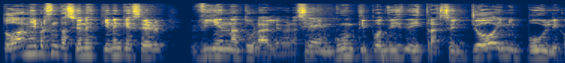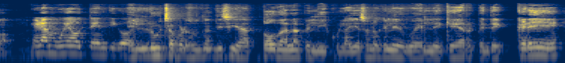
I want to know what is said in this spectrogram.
todas mis presentaciones tienen que ser bien naturales, ¿verdad? Sin Sí. ningún tipo de, de distracción. Yo y mi público. era muy auténtico. Él lucha por su autenticidad toda la película y eso es lo que le duele, que de repente cree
